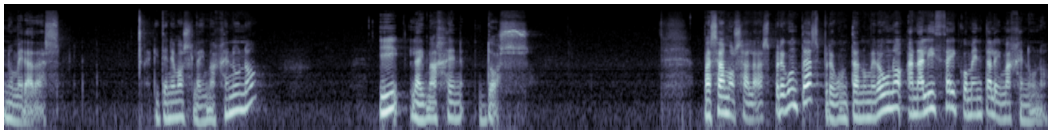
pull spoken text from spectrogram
numeradas. Aquí tenemos la imagen 1 y la imagen 2. Pasamos a las preguntas. Pregunta número uno, analiza y comenta la imagen 1.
